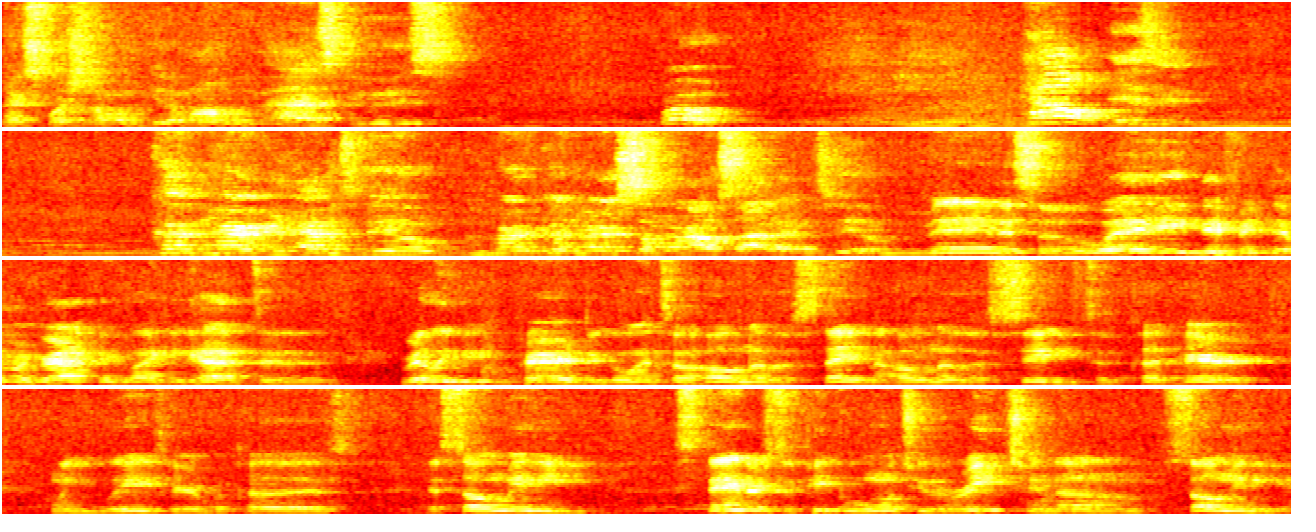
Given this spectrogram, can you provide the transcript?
next question I want to get along with and ask you is, bro, how is it cutting hair in Evansville compared to cutting hair somewhere outside of Evansville? Man, it's a way different demographic. Like you have to really be prepared to go into a whole nother state and a whole nother city to cut hair when you leave here because there's so many standards that people want you to reach and um, so many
